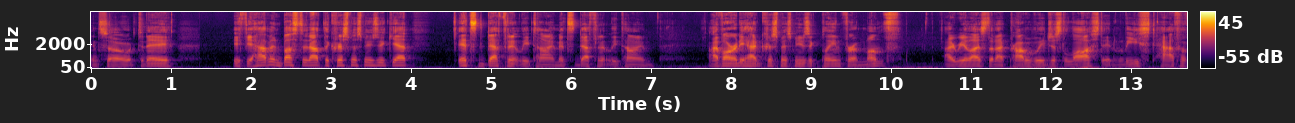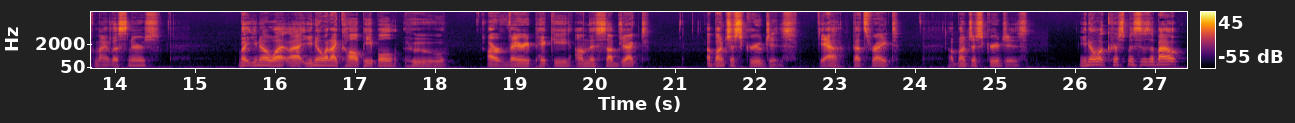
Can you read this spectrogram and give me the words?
And so today, if you haven't busted out the Christmas music yet, it's definitely time. It's definitely time. I've already had Christmas music playing for a month. I realized that I probably just lost at least half of my listeners. But you know what? Uh, you know what I call people who are very picky on this subject? A bunch of Scrooges. Yeah, that's right. A bunch of Scrooges. You know what Christmas is about?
